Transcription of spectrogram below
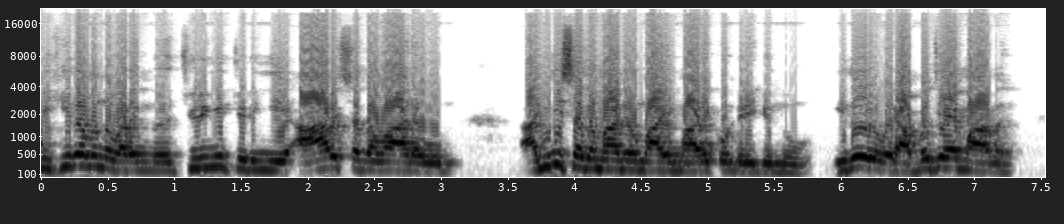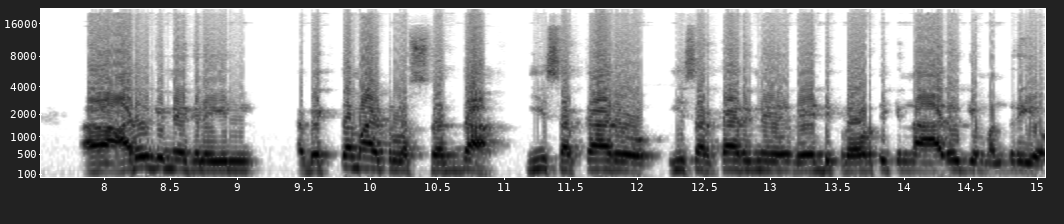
വിഹിതം എന്ന് പറയുന്നത് ചുരുങ്ങി ചുരുങ്ങി ആറ് ശതമാനവും അഞ്ച് ശതമാനവുമായി മാറിക്കൊണ്ടിരിക്കുന്നു. ഇത് ഒരു അപജയമാണ് ആരോഗ്യ മേഖലയിൽ വ്യക്തമായിട്ടുള്ള ശ്രദ്ധ ഈ സർക്കാരോ ഈ സർക്കാരിന് വേണ്ടി പ്രവർത്തിക്കുന്ന ആരോഗ്യമന്ത്രിയോ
